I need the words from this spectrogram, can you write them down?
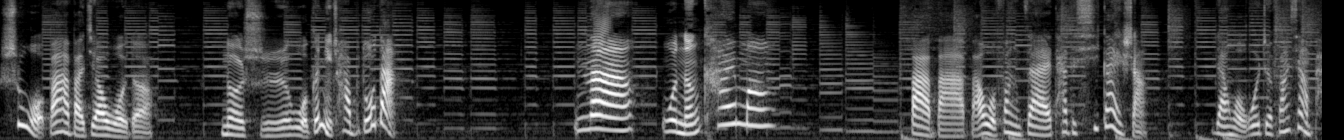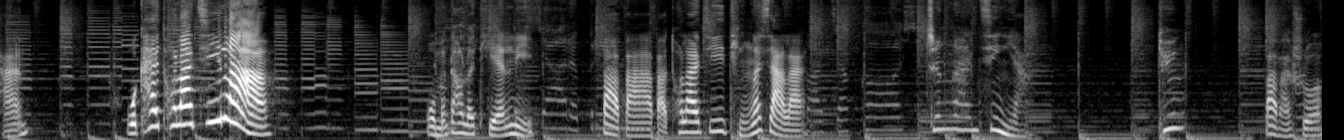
是我爸爸教我的。那时我跟你差不多大。那我能开吗？爸爸把我放在他的膝盖上，让我握着方向盘。我开拖拉机啦！我们到了田里，爸爸把拖拉机停了下来。真安静呀！听，爸爸说，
